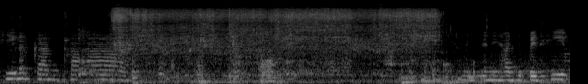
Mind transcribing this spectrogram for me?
ที่กันค่ะ อันนี้ค่ะจะไปทิม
